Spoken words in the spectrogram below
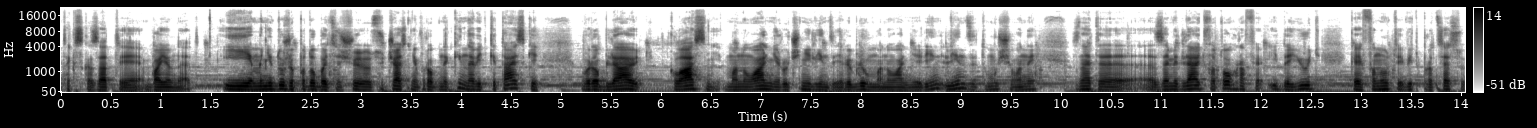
так сказати, байонет. І мені дуже подобається, що сучасні виробники, навіть китайські, виробляють класні мануальні ручні лінзи. Я люблю мануальні лінзи, тому що вони, знаєте, замідляють фотографи і дають кайфанути від процесу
